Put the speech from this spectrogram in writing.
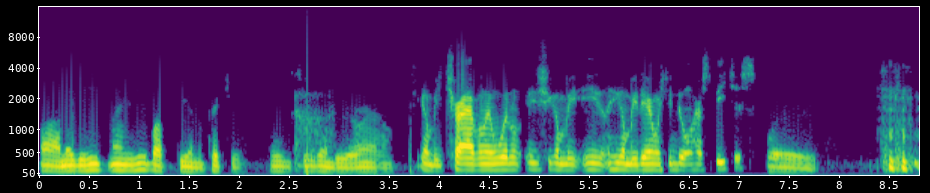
Oh, nigga, he, nigga, he about to be in the picture. He, she's gonna Ah. be around. She gonna be traveling with him. She gonna be he, he gonna be there when she doing her speeches Word.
